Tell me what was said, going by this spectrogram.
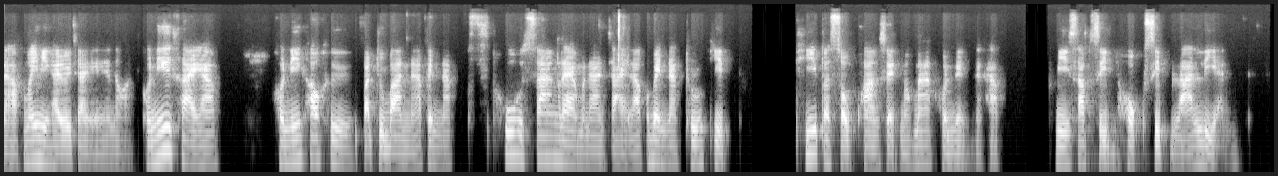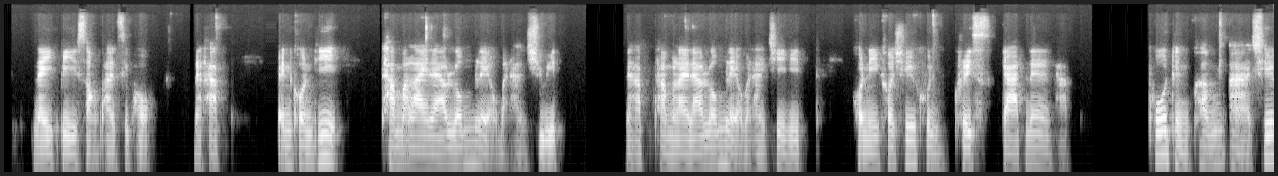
นะครับ ไม่มีใครรู้จักอย่างแน่นอน คนนี้คือใครครับ คนนี้เขาคือปัจจุบันนะเป็นนักผู้สร้างแรงบันดาลใจ แล้วก็เป็นนักธุรกิจที่ประสบความสำเร็จมากๆคนหนึ่งนะครับ มีทรัพย์สิน 60 ล้านเหรียญในปี 2016 นะครับ เป็นคนที่ทำอะไรแล้วล้มเหลวมาทั้งชีวิตนะครับทำอะไรแล้วล้มเหลวมาทั้งชีวิต คนนี้เขาชื่อคุณคริสการ์ดเนอร์ครับ พูดถึงคำอ่าชื่อ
